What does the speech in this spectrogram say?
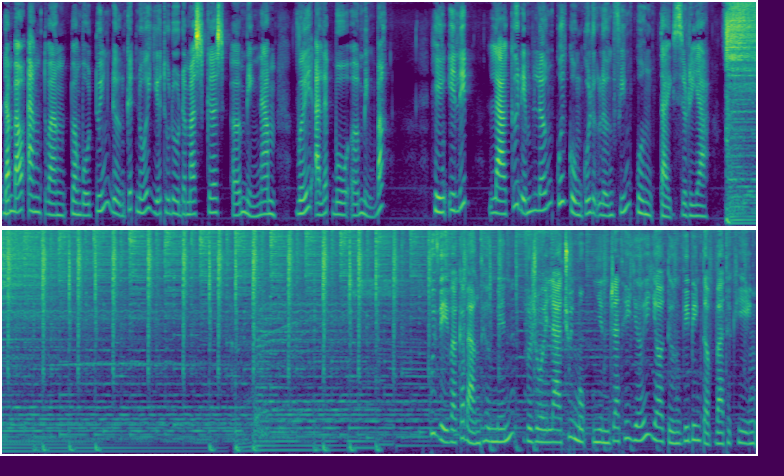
đảm bảo an toàn toàn bộ tuyến đường kết nối giữa thủ đô Damascus ở miền Nam với Aleppo ở miền Bắc. Hiện Idlib là cứ điểm lớn cuối cùng của lực lượng phiến quân tại Syria. Quý vị và các bạn thân mến, vừa rồi là chuyên mục Nhìn ra thế giới do Tường Vi biên tập và thực hiện.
